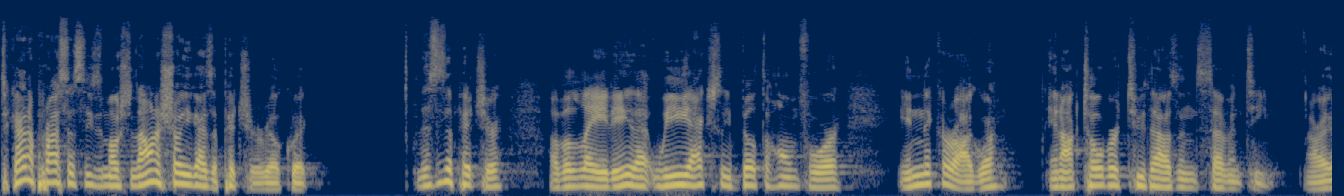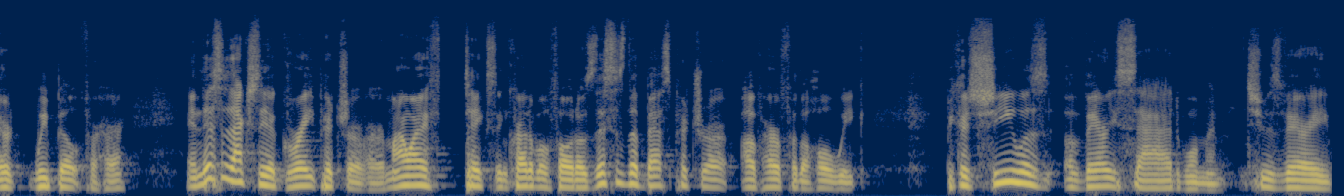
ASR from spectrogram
to kind of process these emotions, I want to show you guys a picture real quick. This is a picture of a lady that we actually built a home for in Nicaragua in October 2017. All right, we built for her. And this is actually a great picture of her. My wife takes incredible photos. This is the best picture of her for the whole week because she was a very sad woman. She was very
